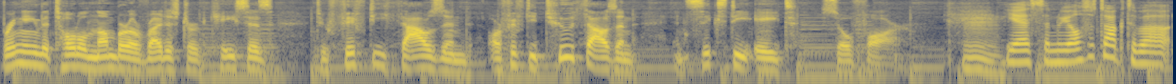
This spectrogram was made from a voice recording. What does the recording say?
bringing the total number of registered cases to 50,000 or 52,068 so far. Yes, and we also talked about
